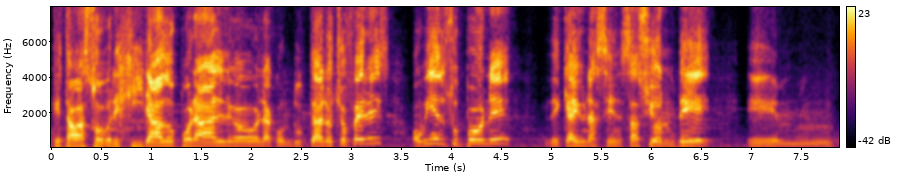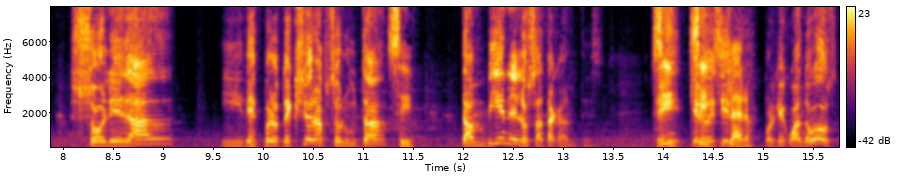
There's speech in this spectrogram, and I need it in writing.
que estaba sobregirado por algo la conducta de los choferes, o bien supone de que hay una sensación de em, soledad y desprotección absoluta Sí, también en los atacantes. Sí, sí, claro. Porque cuando vos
